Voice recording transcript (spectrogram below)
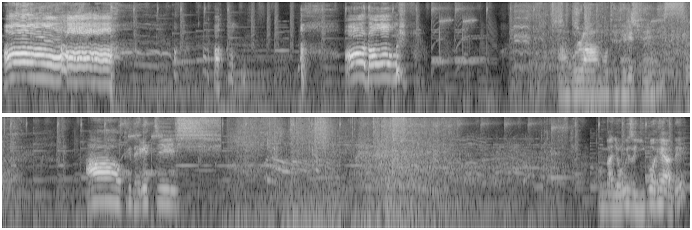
아! 아 나가고 싶어. 아 몰라 어떻게 되겠지. 아 어떻게 되겠지. 씨. 그럼 난 여기서 이거 해야 돼?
